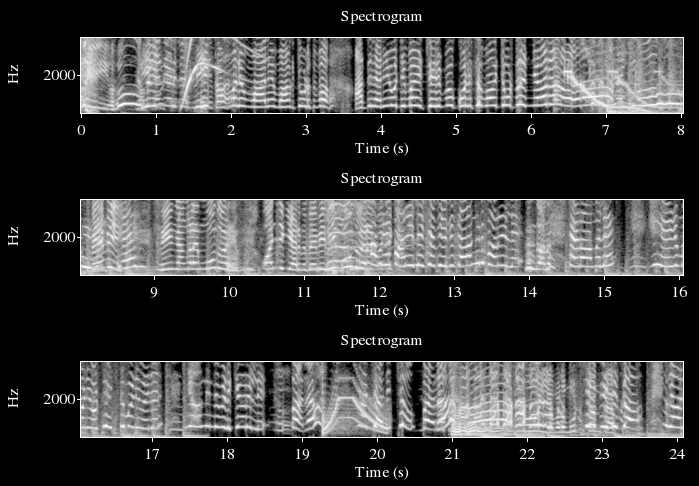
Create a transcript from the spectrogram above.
നീ എന്നെ അടിച്ച്. നീ കമ്മലും മാലയും വാങ്ങിച്ചു കൊടുത്തപ്പോ അതിനനുയോജ്യമായ ചെരുപ്പ് കൊലിച്ച് വാങ്ങിച്ചു കൊടുത്തത് ഞാനാണ് ബേബി നീ ഞങ്ങളെ മൂന്ന് പേരും വഞ്ചിക്കായിരുന്നു ബേബി. നീ മൂന്ന് പേരെ അങ്ങനെ പറയില്ലേ ഷെഫീഖ് അങ്ങനെ പറയില്ലേ? എന്താണ്? എടാ അമലെ ഏഴു മണി തൊട്ട് എട്ട് മണി വരെ ഞാൻ നിന്നെ വിളിക്കാറില്ലേ പറ. ഞാൻ ചതിച്ചോ? പറ. ഓ എവൾ ഷെഫീഖ, ഞാൻ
